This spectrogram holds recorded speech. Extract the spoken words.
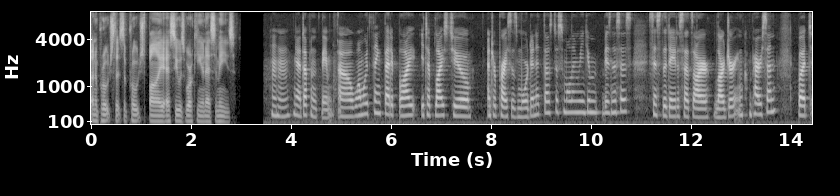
an approach that's approached by SEOs working in SMEs? Mm-hmm. Yeah, definitely. Uh, one would think that it, apply, it applies to enterprises more than it does to small and medium businesses, since the data sets are larger in comparison. But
